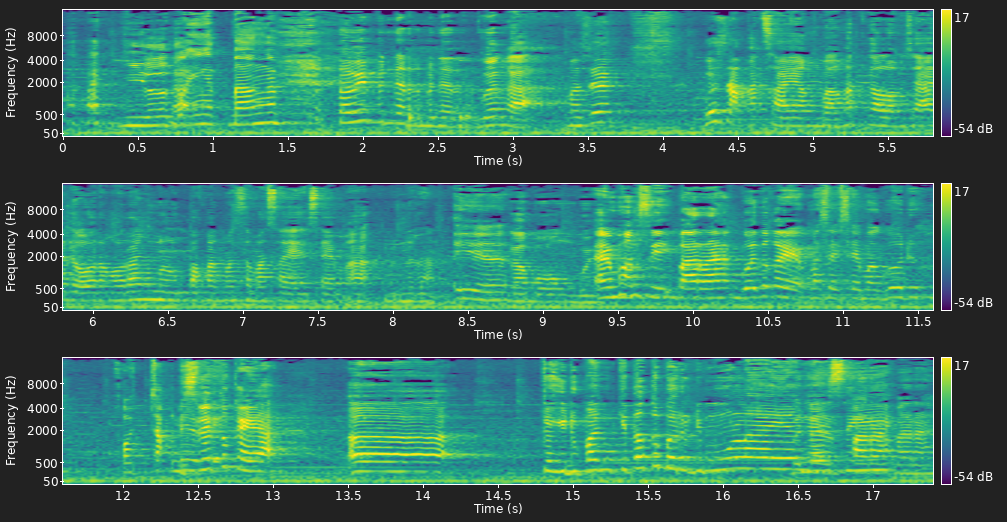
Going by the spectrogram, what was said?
Gila. Gue inget banget. Tapi bener-bener gue nggak maksudnya gue sangat sayang banget kalau misalnya ada orang-orang yang melupakan masa-masa SMA beneran. Iya. nggak bohong gue. Emang sih parah. Gue tuh kayak masa SMA gue aduh kocak deh. Istilahnya tuh kayak eh, kehidupan kita tuh baru dimulai ya bener sih? parah parah.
